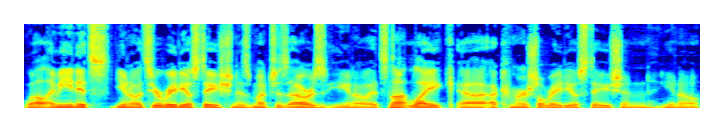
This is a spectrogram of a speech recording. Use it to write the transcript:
well i mean it's you know it's your radio station as much as ours you know it's not like uh, a commercial radio station you know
